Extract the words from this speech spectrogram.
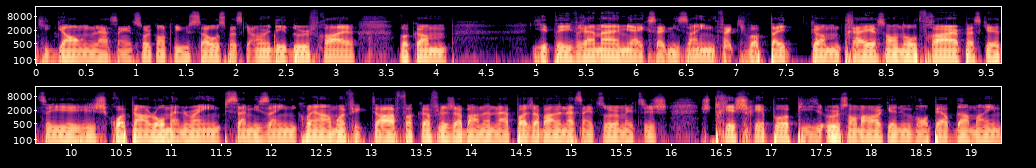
qui gagne la ceinture contre les Usos parce qu'un des deux frères va comme il était vraiment ami avec Sami Zayn, fait qu'il va peut-être comme trahir son autre frère parce que tu sais, je crois plus en Roman Reigns, puis Sami Zayn il croit en moi, fait que ah fuck off, là, j'abandonne la pas, j'abandonne la ceinture, mais tu sais, je- tricherai pas, puis eux sont meilleurs que nous, ils vont perdre de même.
